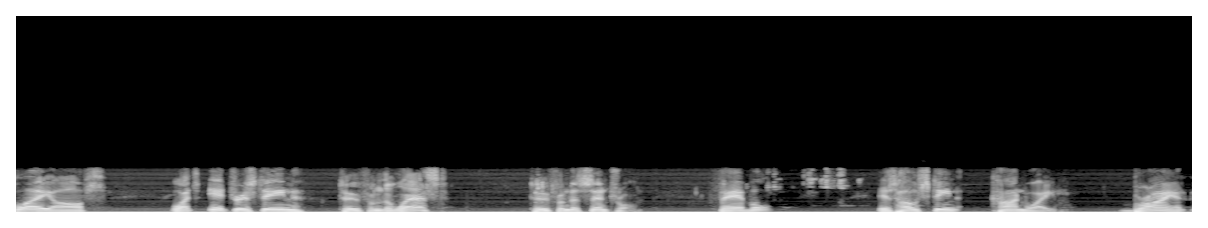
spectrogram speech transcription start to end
playoffs. What's interesting, two from the West, two from the Central. Fayetteville is hosting Conway. Bryant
